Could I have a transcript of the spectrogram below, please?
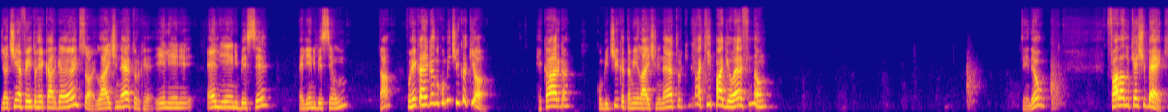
Já tinha feito recarga antes, ó, Light Network, LN, LNBC, LNBC1, tá? Fui recarregando com Bitica aqui, ó. Recarga, com Bitica, também Lightning Network. Aqui pague o F, não. Entendeu? Fala do cashback.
